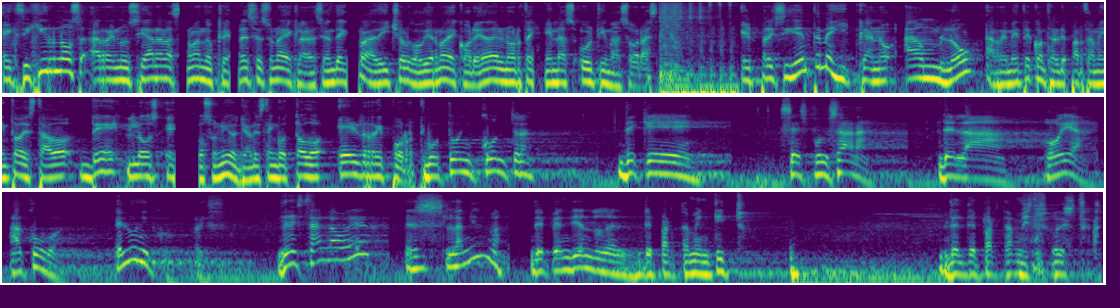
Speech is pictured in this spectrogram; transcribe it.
Exigirnos a renunciar a las armas nucleares es una declaración de guerra, ha dicho el gobierno de Corea del Norte en las últimas horas. El presidente mexicano AMLO arremete contra el Departamento de Estado de los Estados Unidos. Ya les tengo todo el reporte. Votó en contra de que se expulsara de la OEA a Cuba, el único país. Y ahí está la OEA, es la misma, dependiendo del departamentito del Departamento de Estado.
